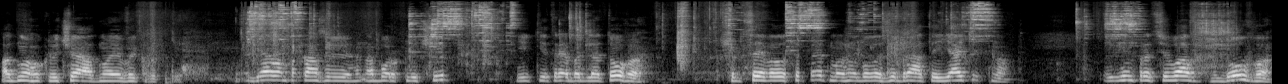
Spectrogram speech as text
одного ключа, одної викрутки. Я вам показую набор ключів, які треба для того, щоб цей велосипед можна було зібрати якісно. І він працював довго.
